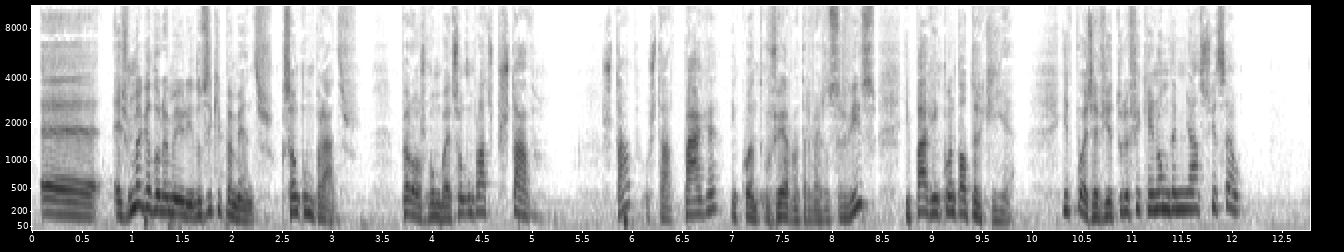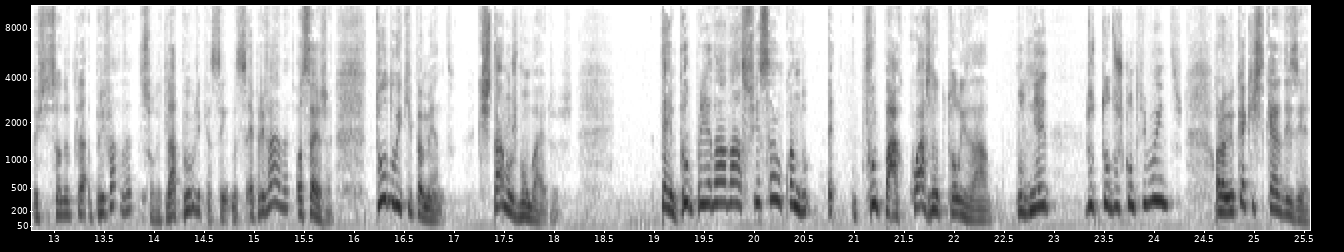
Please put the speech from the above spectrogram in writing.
Uh, a esmagadora maioria dos equipamentos que são comprados para os bombeiros são comprados pelo Estado. O Estado, o Estado paga enquanto governo através do serviço e paga enquanto autarquia. E depois a viatura fica em nome da minha associação. Uma instituição de utilidade privada. Sou de utilidade pública, sim, mas é privada. Ou seja, todo o equipamento que está nos bombeiros tem propriedade da associação. Quando eh, foi pago quase na totalidade pelo dinheiro de todos os contribuintes. Ora bem, o que é que isto quer dizer?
